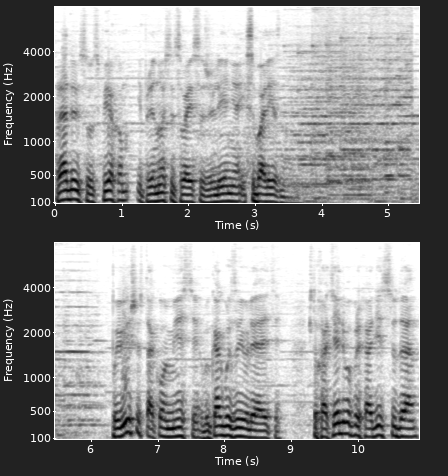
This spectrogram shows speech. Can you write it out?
радуются успехам и приносят свои сожаления и соболезнования. Появившись в таком месте, вы как бы заявляете, что хотели бы приходить сюда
